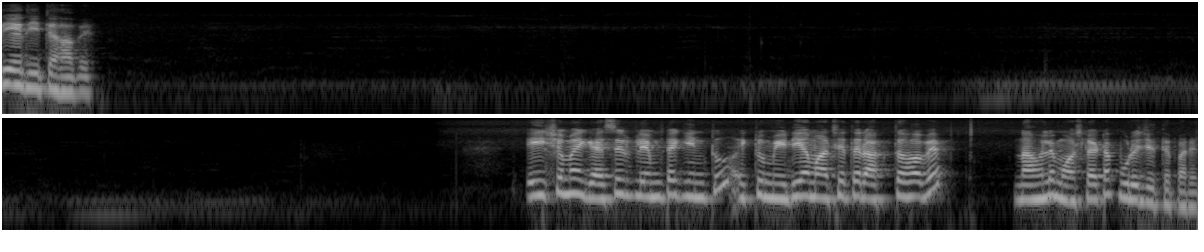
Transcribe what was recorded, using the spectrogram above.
দিয়ে দিতে হবে। এই সময় গ্যাসের ফ্লেমটা কিন্তু একটু মিডিয়াম আঁচেতে রাখতে হবে, না হলে মশলাটা পুড়ে যেতে পারে।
